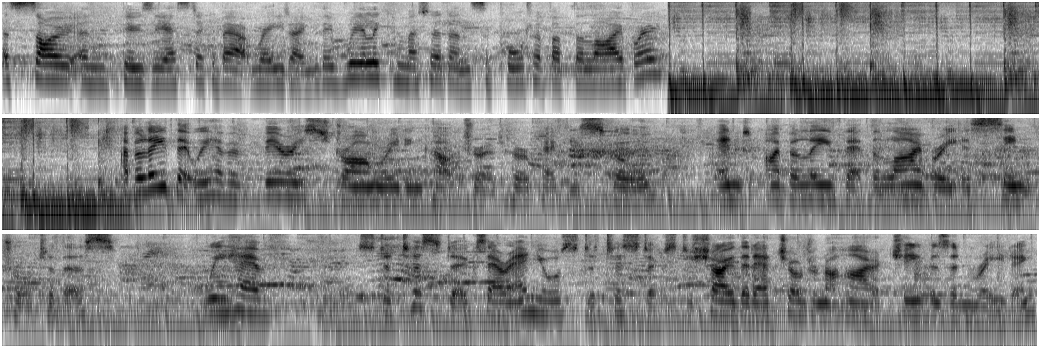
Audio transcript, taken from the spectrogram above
are so enthusiastic about reading. They're really committed and supportive of the library. I believe that we have a very strong reading culture at Hurupaki School and I believe that the library is central to this. We have statistics, our annual statistics to show that our children are higher achievers in reading.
